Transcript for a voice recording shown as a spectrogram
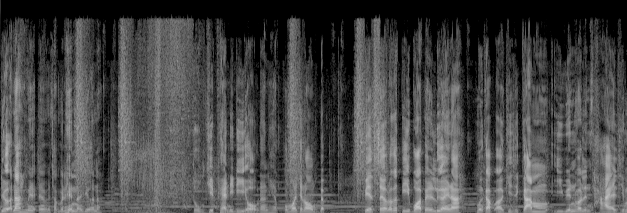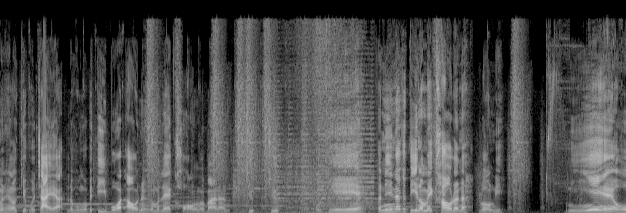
เยอะนะไม่ไม่ทำไม่เล่นนะ เยอะนะตูมคิดแผนที่ดีออกนะครับผมว่าจะลองแบบ เปลี่ยนเซิร์ฟแล้วก็ตีบอสไปเรื่อยๆนะ เหมือนกับกิจกรรมอีเวนต์วาเลนไทน์ที่มันให้เราเก็บหัวใจอะแล้วผมก็ไปตีบอสเอานะแล้วมาแลกของประมาณนั้นชึบชึบโอเค ตอนนี้น่าจะตีเราไม่เข้าแล้วนะ ลองดิ นี่โอ้โห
